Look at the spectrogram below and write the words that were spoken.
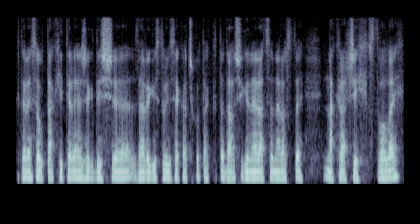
které jsou tak chytré, že když eh, zaregistrují sekačku, tak ta další generace naroste na kratších stvolech,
